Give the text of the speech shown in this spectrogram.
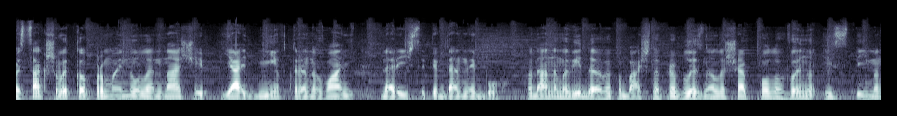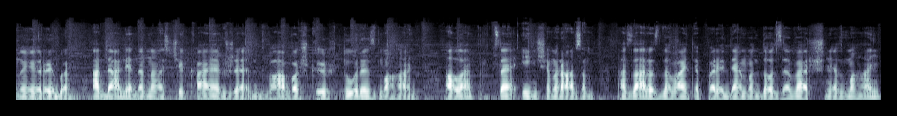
Ось так швидко промайнули наші 5 днів тренувань на річці Південний Буг. По даному відео ви побачили приблизно лише половину із спійманої риби. А далі на нас чекає вже два важких тури змагань, але про це іншим разом. А зараз давайте перейдемо до завершення змагань,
